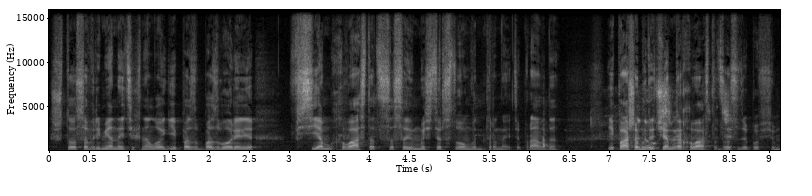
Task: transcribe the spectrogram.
что современные технологии позволили всем хвастаться своим мастерством в интернете, правда? И Паша ну, будет чем-то хвастаться, судя по всему.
